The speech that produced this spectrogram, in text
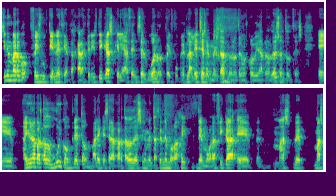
Sin embargo, Facebook tiene ciertas características que le hacen ser bueno. Facebook es la leche segmentando, no tenemos que olvidarnos de eso. Entonces, eh, hay un apartado muy concreto, ¿vale? Que es el apartado de segmentación demográfica eh, más, más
